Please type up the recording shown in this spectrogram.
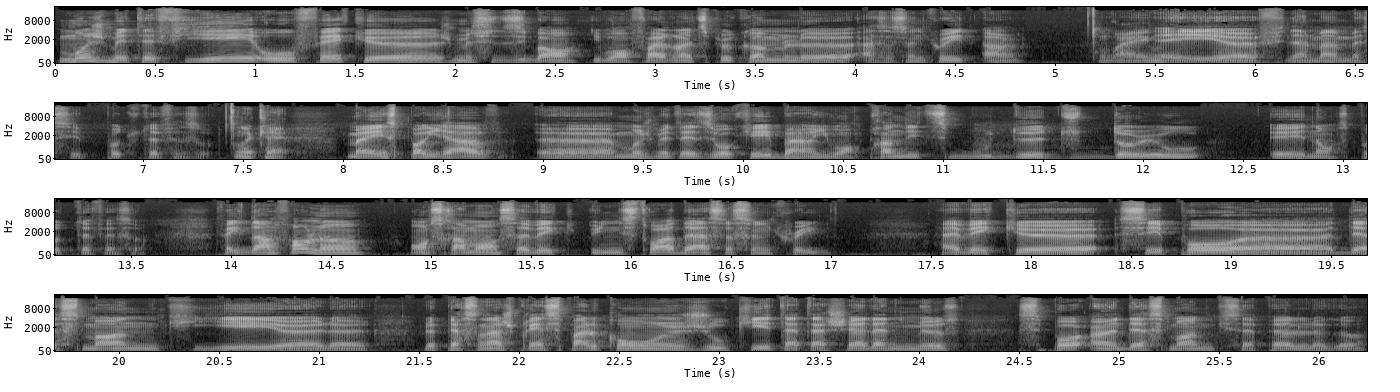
Moi, je m'étais fié au fait que je me suis dit, bon, ils vont faire un petit peu comme le Assassin's Creed 1. Ouais. Et euh, finalement, ben, c'est pas tout à fait ça. OK. Mais c'est pas grave. Euh, moi, je m'étais dit, ok, ben, ils vont reprendre des petits bouts de, du 2 ou. Et non, c'est pas tout à fait ça. Fait que dans le fond, là, on se ramasse avec une histoire de Assassin's Creed. Avec. euh, c'est pas Desmond qui est le, le personnage principal qu'on joue qui est attaché à l'animus. C'est pas un Desmond qui s'appelle le gars.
